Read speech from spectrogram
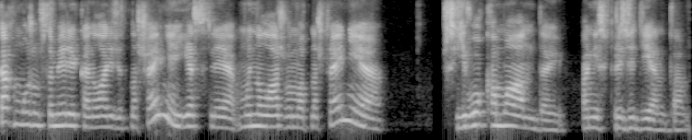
как мы можем с Америкой наладить отношения, если мы налаживаем отношения с его командой, а не с президентом?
